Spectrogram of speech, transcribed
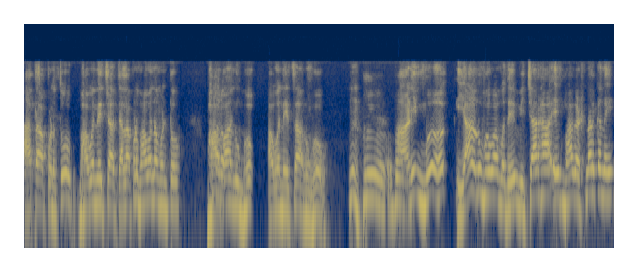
आता आपण तो भावनेच्या त्याला आपण भावना म्हणतो. भावानुभव भावनेचा अनुभव. आणि मग या अनुभवामध्ये विचार हा एक भाग असणार का नाही?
